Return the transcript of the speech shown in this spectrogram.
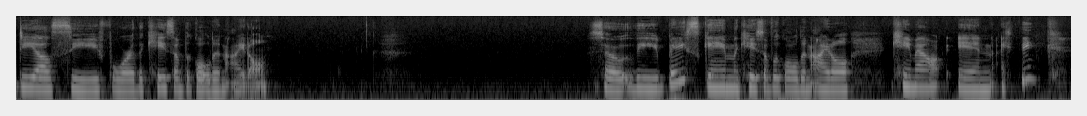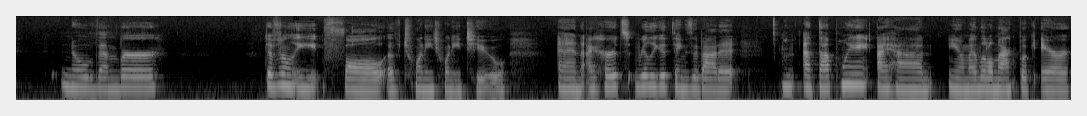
DLC for The Case of the Golden Idol. So, the base game, The Case of the Golden Idol, came out in, I think, November, definitely fall of 2022. And I heard really good things about it. At that point, I had, you know, my little MacBook Air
